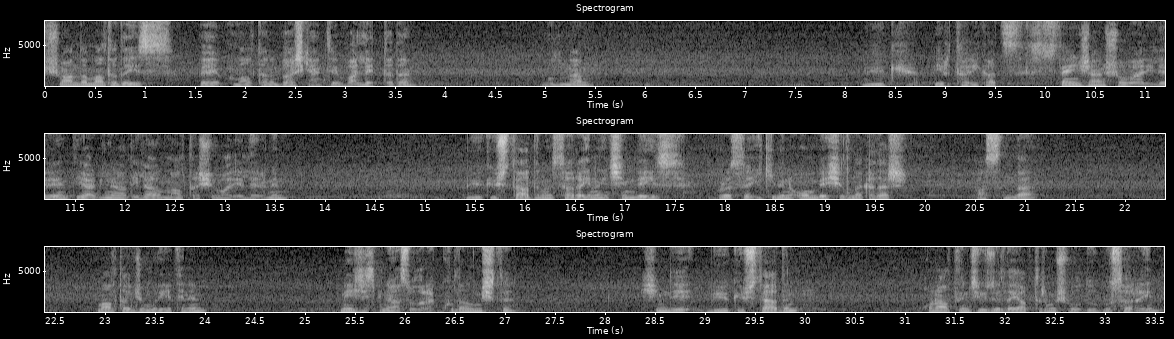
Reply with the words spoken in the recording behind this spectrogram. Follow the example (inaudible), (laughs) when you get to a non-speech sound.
Şu anda Malta'dayız ve Malta'nın başkenti Valletta'da bulunan büyük bir tarikat St. Jean Şövalyeleri, diğer bilinen adıyla Malta Şövalyelerinin büyük üstadının sarayının içindeyiz. Burası 2015 yılına kadar aslında Malta Cumhuriyeti'nin meclis binası olarak kullanılmıştı. Şimdi büyük üstadın 16. yüzyılda yaptırmış olduğu bu sarayın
